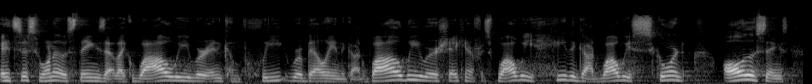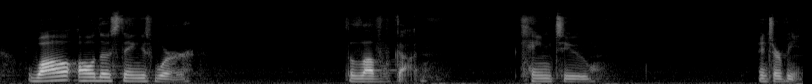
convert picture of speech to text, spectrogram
it's just one of those things that like while we were in complete rebellion to God, while we were shaking our fists, while we hated God, while we scorned all those things, while all those things were, the love of God came to intervene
